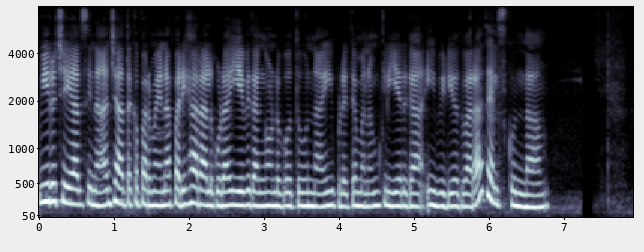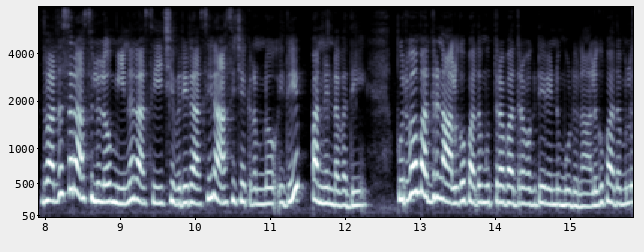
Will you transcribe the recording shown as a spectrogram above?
వీరు చేయాల్సిన జాతకపరమైన పరిహారాలు కూడా ఏ విధంగా ఉండబోతూ ఉన్నాయి? ఇప్పుడైతే మనం క్లియర్గా ఈ వీడియో ద్వారా తెలుసుకుందాం. ద్వాదశ రాశులలో మీనరాశి చివరి రాశి రాశి చక్రంలో ఇది పన్నెండవది. పూర్వభద్ర నాలుగో పదం ఉత్తరభద్ర ఒకటి రెండు మూడు నాలుగు పదములు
